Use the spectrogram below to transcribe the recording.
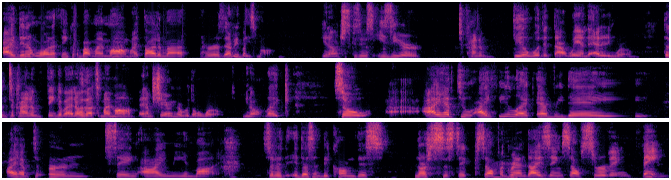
I didn't want to think about my mom. I thought about her as everybody's mom, you know, just because it was easier to kind of deal with it that way in the editing room than to kind of think about, oh, that's my mom, and I'm sharing her with the whole world, you know, like. So I have to. I feel like every day I have to earn saying I, me, and mine, so that it doesn't become this narcissistic, mm-hmm. self-aggrandizing, self-serving thing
